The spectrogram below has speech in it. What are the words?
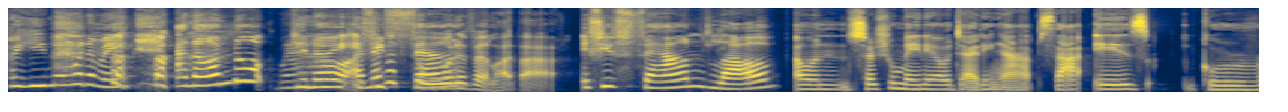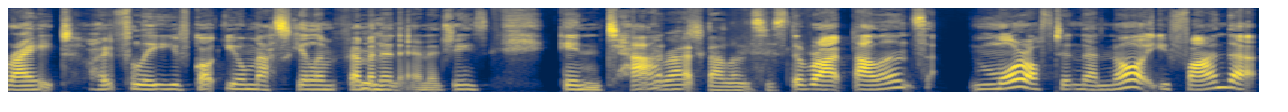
But you know what I mean? And I'm not, you know, I if never you thought of it like that. if you found love on social media or dating apps, that is great. Hopefully you've got your masculine, feminine mm. energies intact. The right balance is the right balance. More often than not, you find that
